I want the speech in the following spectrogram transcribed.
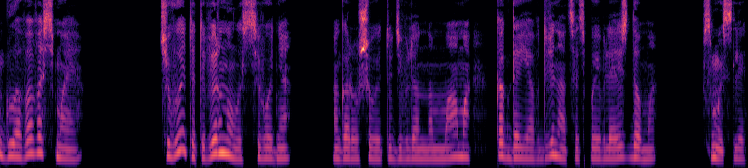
Глава восьмая. «Чего это ты вернулась сегодня?» — огорошивает удивленно мама, когда я в двенадцать появляюсь дома. «В смысле?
